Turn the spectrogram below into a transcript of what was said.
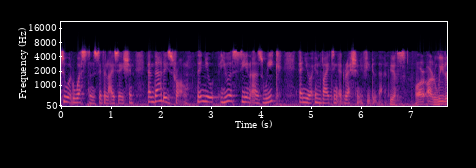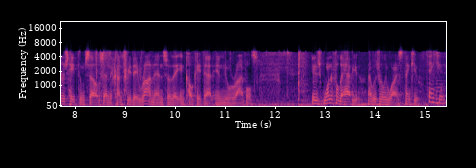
toward Western civilization. And that is wrong. Then you, you are seen as weak and you are inviting aggression if you do that. Yes. Our, our leaders hate themselves and the country they run, and so they inculcate that in new arrivals. It was wonderful to have you. That was really wise. Thank you. Thank you.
